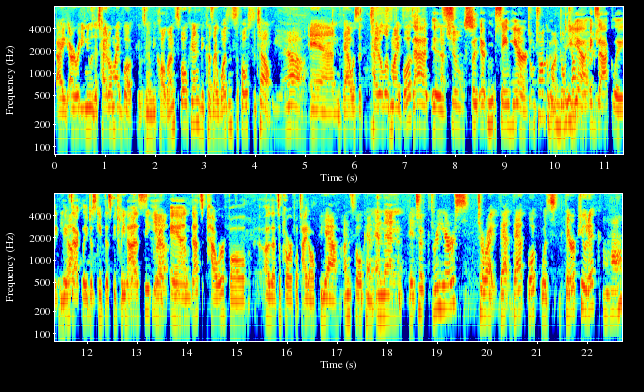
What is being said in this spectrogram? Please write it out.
I already knew the title of my book. It was going to be called Unspoken because I wasn't supposed to tell. Yeah. And that was the title of my book. That Got chills. uh, uh, same Yeah, here. don't talk about. it. Don't tell yeah, anybody. exactly, Yep. exactly. Just keep this between Keep that us. secret. Yeah. And that's powerful. Uh, that's a powerful title. Yeah, Unspoken. And then it took three years to write. That that book was therapeutic, Uh huh.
